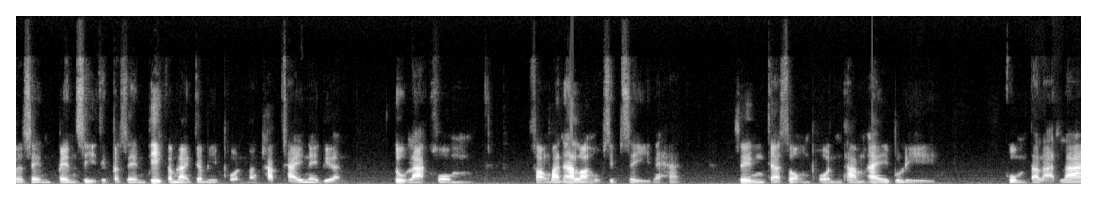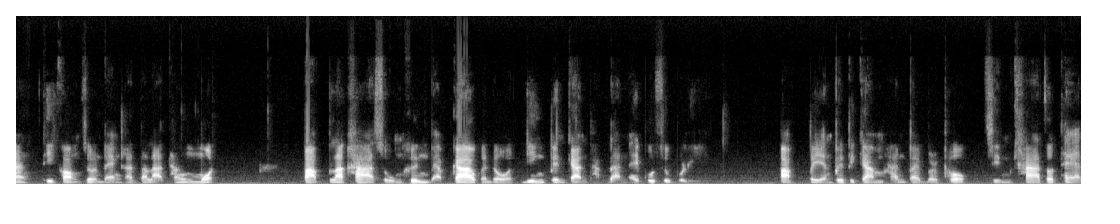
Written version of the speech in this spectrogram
20%เป็น 40%ที่กำลังจะมีผลบังคับใช้ในเดือน ตุลาคม 2564 นะฮะ ซึ่งจะส่งผลทำให้บุรีกลุ่มตลาดล่างที่ครองส่วนแบ่งการตลาดทั้งหมด ปรับราคาสูงขึ้นแบบก้าวกระโดด ยิ่งเป็นการผลักดันให้ผู้สูบบุหรี่ปรับเปลี่ยนพฤติกรรมหันไปบริโภคสินค้าทดแทน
